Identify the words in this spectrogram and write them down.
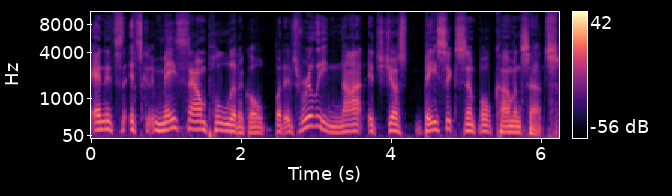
and it's it's it may sound political, but it's really not. It's just basic, simple common sense.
